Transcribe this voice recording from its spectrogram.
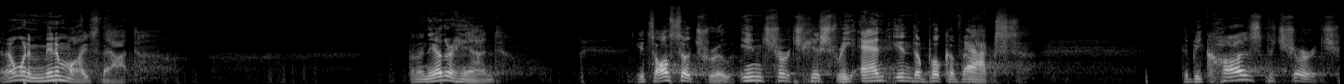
And I want to minimize that. But on the other hand, it's also true in church history and in the book of Acts that because the church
